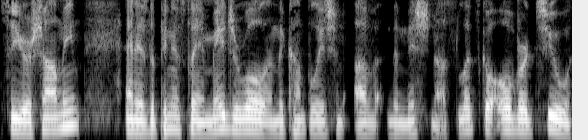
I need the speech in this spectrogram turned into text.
Yerushalmi and his opinions play a major role in the compilation of the Mishnah. So let's go over to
